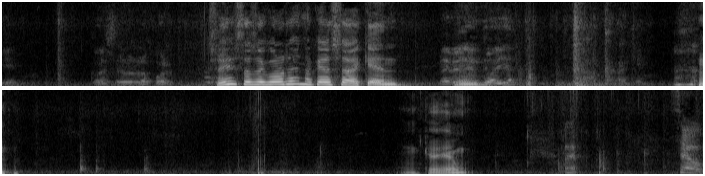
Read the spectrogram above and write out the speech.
Bien. ¿Cómo cerrar la puerta? Sí, ¿estás seguro? de? ¿No quieres uh, que? ¿Me ven en toalla? Okay. Um, So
